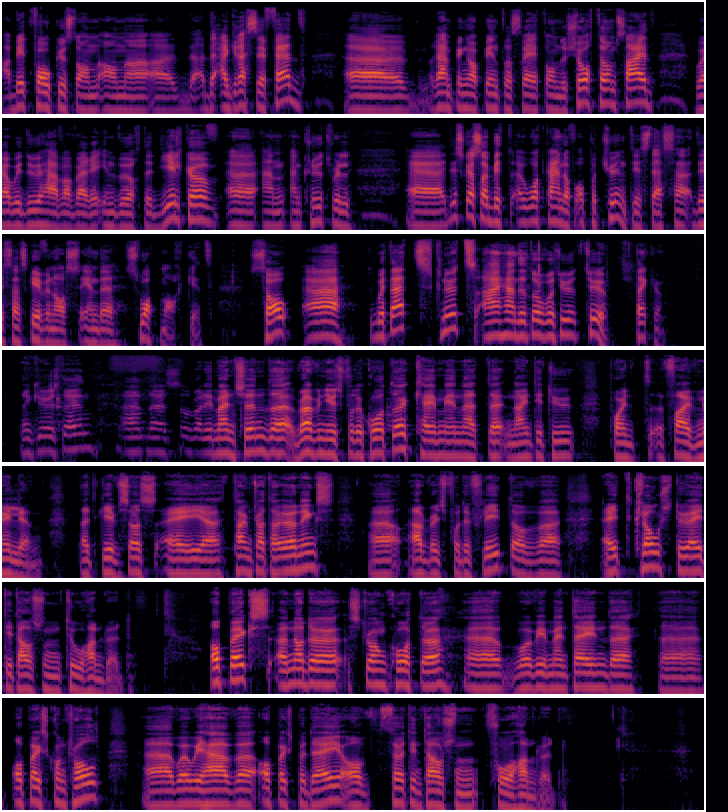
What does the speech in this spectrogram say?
a bit focused on uh, the aggressive Fed ramping up interest rate on the short-term side, where we do have a very inverted yield curve. Uh, and Knut will uh, discuss a bit uh, what kind of opportunities this has given us in the swap market. So uh with that, Knut, I hand it over to you. Thank you. Thank you, Øystein. As already mentioned, revenues for the quarter came in at 92.5 million. That gives us a time charter earnings average for the fleet of close to $80,200. OpEx, another strong quarter, uh, where we maintained uh, OpEx control, uh, where we have OpEx per day of 13,400.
